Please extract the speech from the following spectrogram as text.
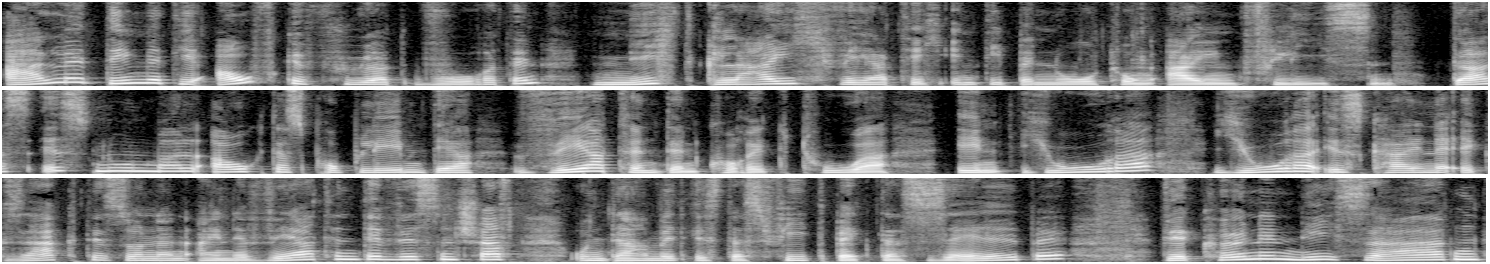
alle Dinge, die aufgeführt wurden, nicht gleichwertig in die Benotung einfließen. Das ist nun mal auch das Problem der wertenden Korrektur in Jura. Jura ist keine exakte, sondern eine wertende Wissenschaft und damit ist das Feedback dasselbe. Wir können nicht sagen,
